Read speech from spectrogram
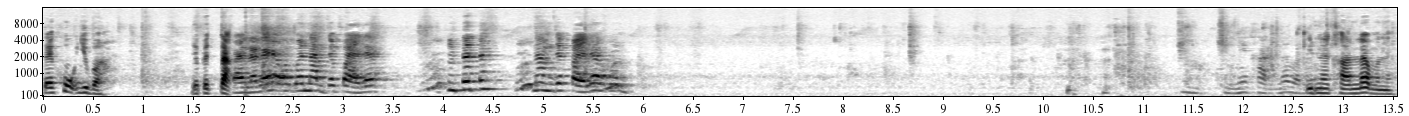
ได้ขู่อยู่ปะเดี๋ยวไปตัก ไปแล้วได้เอาไปน้ำจะไปแล้วน้ำจะไปแล้วคุณอืมกินให้ขันแล้วแบบกินในคันแล้วมันเนี่ย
